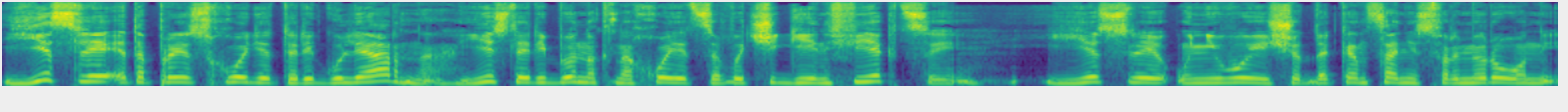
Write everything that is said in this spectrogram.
Если это происходит регулярно, если ребенок находится в очаге инфекции, если у него еще до конца не сформирован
